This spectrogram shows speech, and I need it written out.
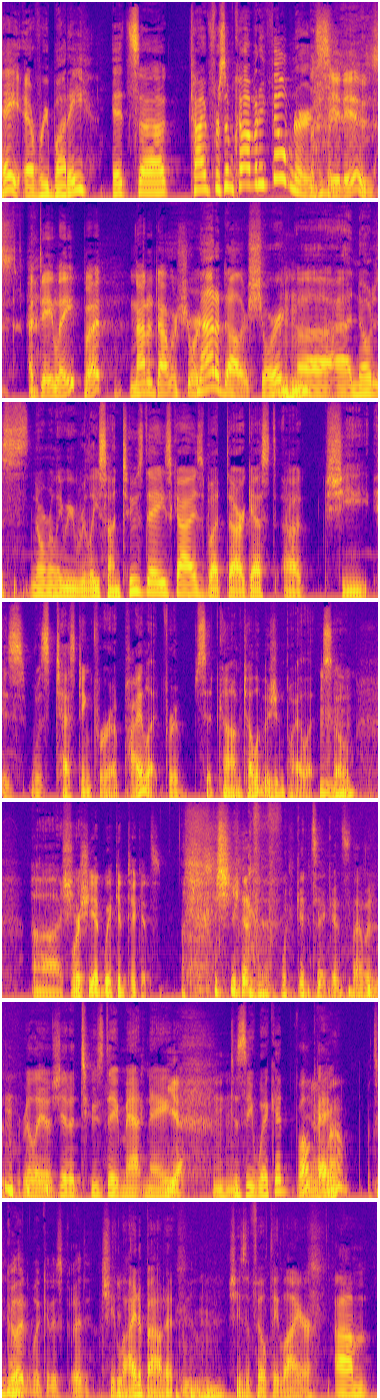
Hey, everybody. It's uh, time for some comedy film nerds. It is a day late, but not a dollar short. Not a dollar short. Mm-hmm. Uh, I notice normally we release on Tuesdays, guys, but our guest, uh, she is was testing for a pilot for a sitcom television pilot. So uh, she or she had wicked tickets. she had Wicked tickets. That was really she had a Tuesday matinee. Yeah. to see Wicked. Okay, well, It's good. Wicked is good. she lied about it. Mm-hmm. She's a filthy liar. Um,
